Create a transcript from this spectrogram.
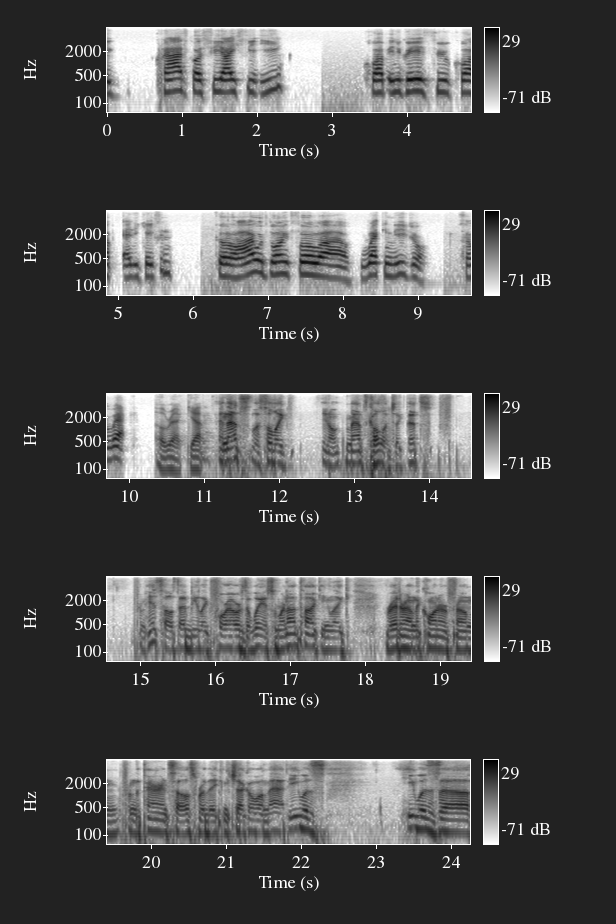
a class called CICE, Club Integrated through Club Education. So I was going for uh, rec and leisure, so Rec. Oh, Rec, Yeah. And that's so like you know Matt's college, like that's from his house. That'd be like four hours away. So we're not talking like right around the corner from from the parents' house where they can check out on Matt. He was he was uh,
